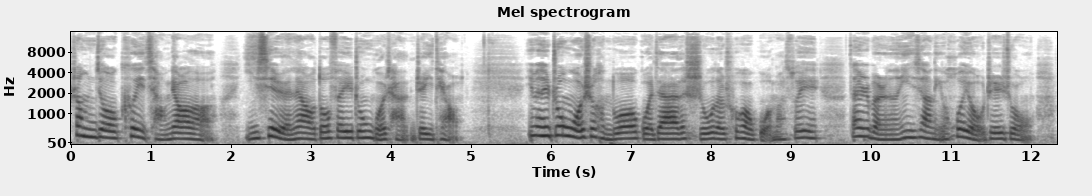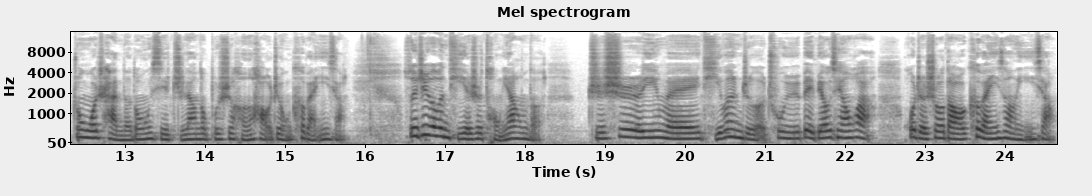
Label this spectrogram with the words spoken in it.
上面就刻意强调了一切原料都非中国产这一条。因为中国是很多国家的食物的出口国嘛，所以在日本人印象里会有这种中国产的东西质量都不是很好这种刻板印象。所以这个问题也是同样的，只是因为提问者出于被标签化或者受到刻板印象的影响，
